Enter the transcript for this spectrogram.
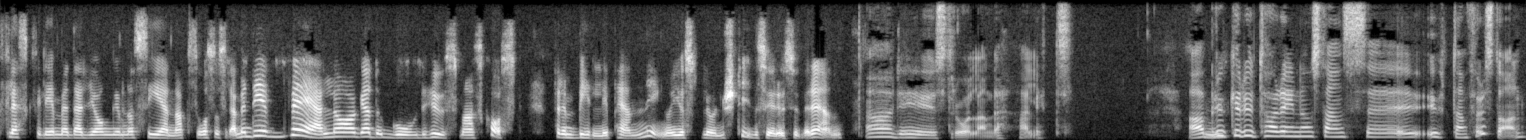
fläskfilémedaljonger med senapssås och sådär. Men det är vällagad och god husmanskost för en billig penning och just lunchtid så är det suveränt. Ja, det är ju strålande, härligt. Ja, mm. Brukar du ta dig någonstans eh, utanför stan?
